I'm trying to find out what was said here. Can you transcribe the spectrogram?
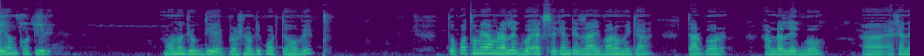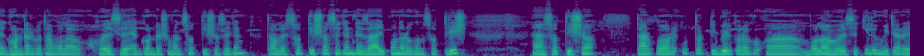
এই অঙ্কটির মনোযোগ দিয়ে প্রশ্নটি পড়তে হবে। তো প্রথমে আমরা লিখব এক সেকেন্ডে যাই বারো মিটার। তারপর আমরা লিখব এখানে ঘণ্টার কথা বলা হয়েছে, এক ঘণ্টা সমান ছত্রিশশো সেকেন্ড। তাহলে ছত্রিশশো সেকেন্ডে যাই, পনেরো গুণ ছত্রিশ হ্যাঁ ছত্রিশশো। তারপর উত্তরটি বের করা বলা হয়েছে কিলোমিটারে।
